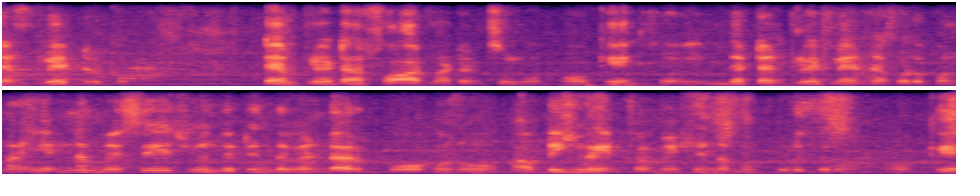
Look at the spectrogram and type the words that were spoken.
டெம்ப்ளேட் இருக்கும். டெம்ப்ளேட் ஆர் ஃபார்மேட்டுன்னு சொல்லுவோம். ஓகே ஸோ இந்த டெம்ப்ளேட்டில் என்ன கொடுப்போம்னா என்ன மெசேஜ் வந்துட்டு இந்த வெண்டாருக்கு போகணும் அப்படிங்கிற இன்ஃபர்மேஷன் நம்ம கொடுத்துருவோம் ஓகே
